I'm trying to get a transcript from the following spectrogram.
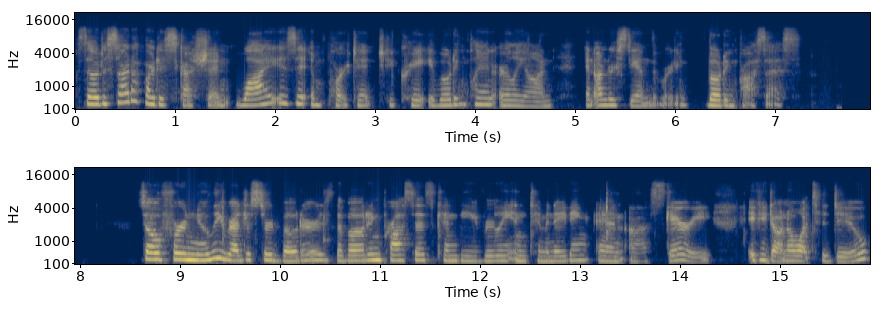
So, to start off our discussion, why is it important to create a voting plan early on and understand the voting, voting process? So, for newly registered voters, the voting process can be really intimidating and uh, scary if you don't know what to do,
